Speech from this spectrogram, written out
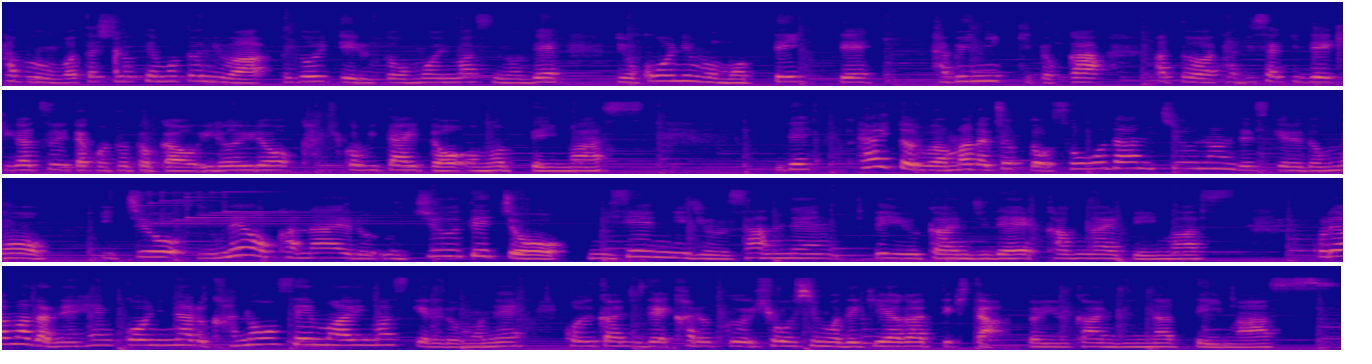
多分私の手元には届いていると思いますので、旅行にも持って行って、旅日記とか、あとは旅先で気がついたこととかをいろいろ書き込みたいと思っています。でタイトルはまだちょっと相談中なんですけれども一応夢を叶える宇宙手帳2023年っていう感じで考えています。これはまだね変更になる可能性もありますけれどもねこういう感じで軽く表紙も出来上がってきたという感じになっています。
